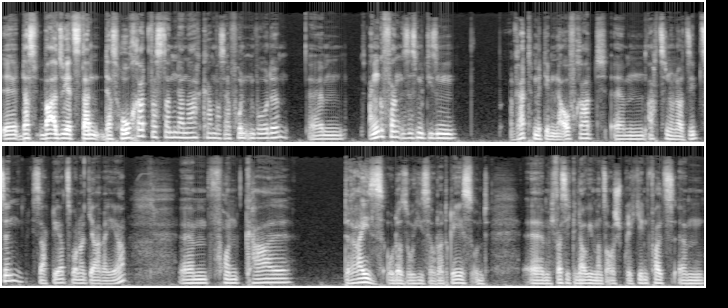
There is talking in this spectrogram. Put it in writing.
äh, das war also jetzt dann das Hochrad, was dann danach kam, was erfunden wurde. Ähm, angefangen ist es mit diesem Rad, mit dem Laufrad ähm, 1817, ich sagte ja 200 Jahre her, ähm, von Karl Dreis oder so hieß er, oder Drees und ähm, ich weiß nicht genau, wie man es ausspricht. Jedenfalls ähm,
